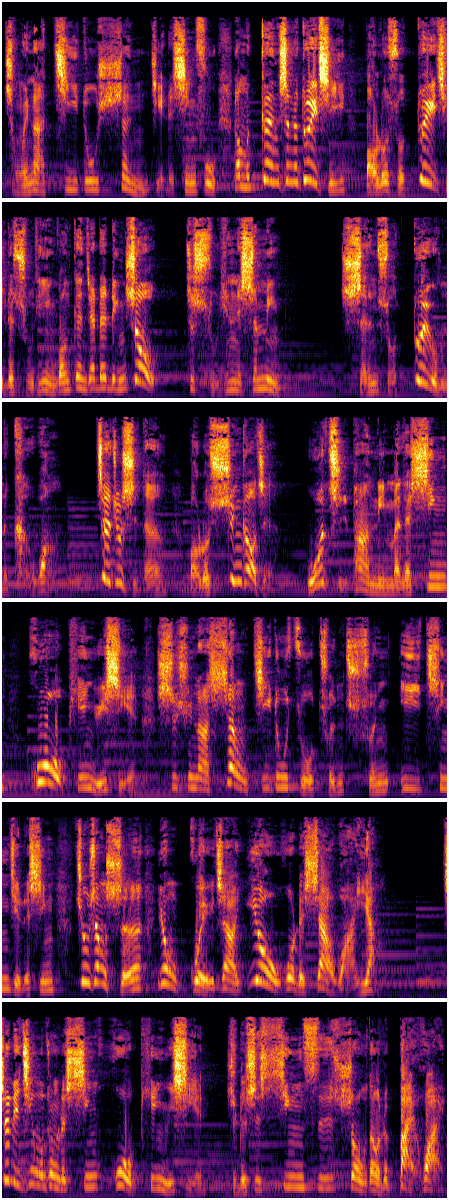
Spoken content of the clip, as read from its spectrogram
成为那基督圣洁的心腹。让我们更深的对齐保罗所对齐的属天眼光，更加的领受。这属天的生命，神所对我们的渴望，这就使得保罗宣告着：“我只怕你们的心或偏于邪，失去那像基督所存纯一清洁的心，就像蛇用诡诈诱惑的夏娃一样。”这里经文中的心或偏于邪，指的是心思受到的败坏，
